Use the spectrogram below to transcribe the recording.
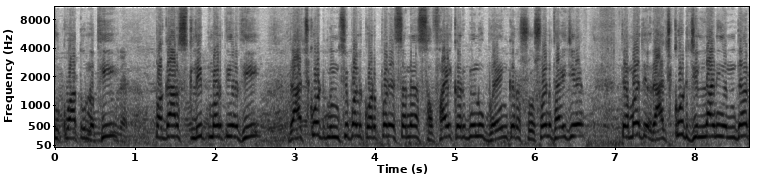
ચૂકવાતું નથી, પગાર સ્લીપ મળતી નથી, રાજકોટ મ્યુનિસિપલ કોર્પોરેશનના સફાઈ કર્મીઓનું ભયંકર શોષણ થાય છે, તેમજ રાજકોટ જિલ્લાની અંદર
